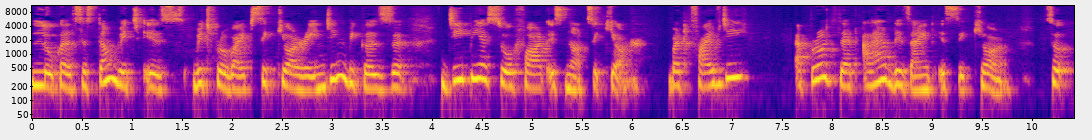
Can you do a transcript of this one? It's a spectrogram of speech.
local system which is which provides secure ranging because uh, GPS so far is not secure. But 5G approach that I have designed is secure. So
